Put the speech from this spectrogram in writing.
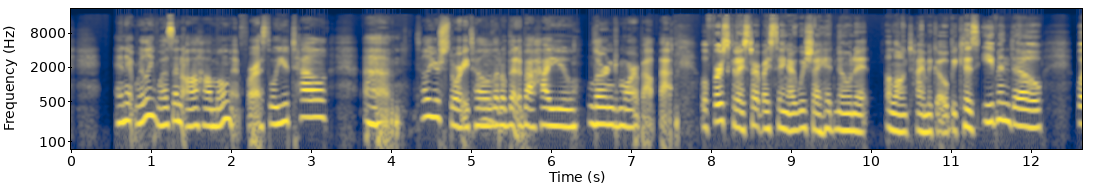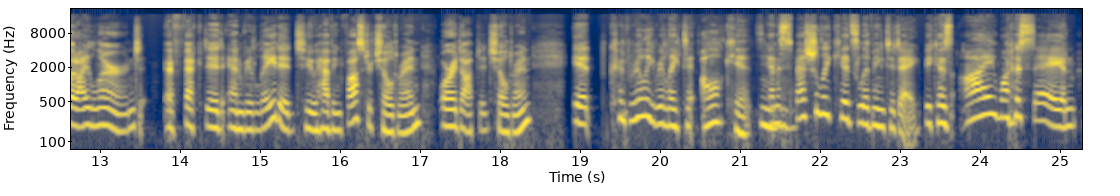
And it really was an aha moment for us. Will you tell um, tell your story? Tell a little bit about how you learned more about that. Well, first, can I start by saying I wish I had known it a long time ago because even though what I learned affected and related to having foster children or adopted children, it could really relate to all kids mm-hmm. and especially kids living today because I want to say and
